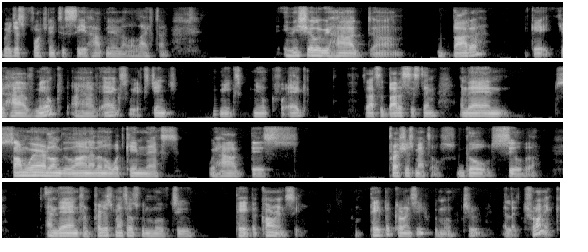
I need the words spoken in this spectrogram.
we're just fortunate to see it happening in our lifetime. Initially, we had um, barter. Okay, you have milk, I have eggs. We exchange mix milk for egg. So that's the barter system. And then somewhere along the line, I don't know what came next. We had this precious metals, gold, silver. And then from precious metals, we moved to paper currency From paper currency, we moved to electronic.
